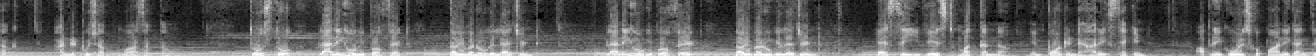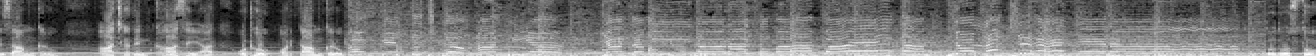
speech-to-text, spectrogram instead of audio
तक 100 पुशअप मार सकता हूँ। दोस्तों प्लानिंग होगी परफेक्ट तभी बनोगे लेजेंड प्लानिंग होगी परफेक्ट तभी बनोगे लेजेंड ऐसे ही वेस्ट मत करना इंपॉर्टेंट है हर एक सेकेंड अपने गोल्स को पाने का इंतज़ाम करो। आज का दिन खास है यार, उठो और काम करो। तो दोस्तों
